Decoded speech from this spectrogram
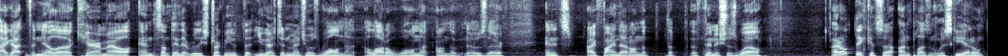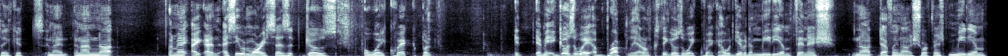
I got vanilla, caramel, and something that really struck me that you guys didn't mention was walnut. A lot of walnut on the nose there, and it's I find that on the the, the finish as well. I don't think it's an unpleasant whiskey. I don't think it's, and I and I'm not. I mean, I I, I see where Maury says it goes away quick, but it I mean it goes away abruptly. I don't think it goes away quick. I would give it a medium finish, not definitely not a short finish, medium,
